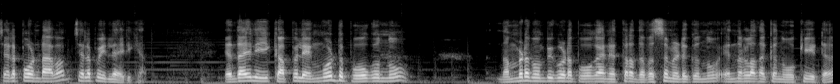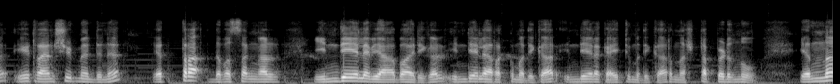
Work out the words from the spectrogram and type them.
ചിലപ്പോൾ ഉണ്ടാവാം ചിലപ്പോൾ ഇല്ലായിരിക്കാം. എന്തായാലും ഈ കപ്പൽ എങ്ങോട്ട് പോകുന്നു നമ്മുടെ മുമ്പിൽ കൂടെ പോകാൻ എത്ര ദിവസം എടുക്കുന്നു എന്നുള്ളതൊക്കെ നോക്കിയിട്ട് ഈ ട്രാൻസ്ഷിപ്മെന്റിന് എത്ര ദിവസങ്ങൾ ഇന്ത്യയിലെ വ്യാപാരികൾ ഇന്ത്യയിലെ ഇറക്കുമതിക്കാർ ഇന്ത്യയിലെ കയറ്റുമതിക്കാർ നഷ്ടപ്പെടുന്നു എന്ന്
